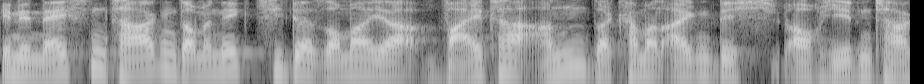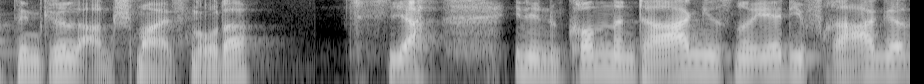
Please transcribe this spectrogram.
In den nächsten Tagen, Dominik, zieht der Sommer ja weiter an. Da kann man eigentlich auch jeden Tag den Grill anschmeißen, oder? Ja, in den kommenden Tagen ist nur eher die Frage,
